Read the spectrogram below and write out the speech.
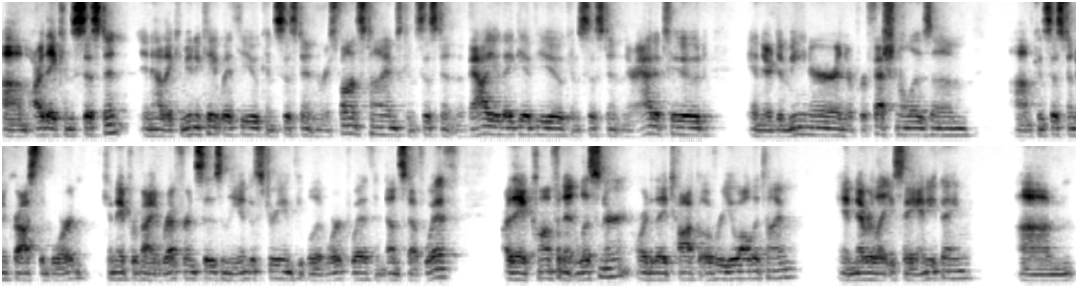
Um, are they consistent in how they communicate with you, consistent in response times, consistent in the value they give you, consistent in their attitude, in their demeanor, in their professionalism? Um, consistent across the board? Can they provide references in the industry and people they've worked with and done stuff with? Are they a confident listener or do they talk over you all the time and never let you say anything um,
